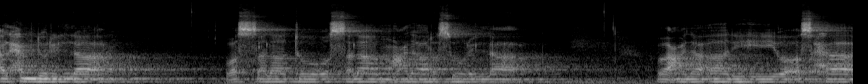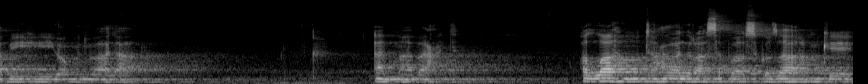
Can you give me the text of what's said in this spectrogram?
الحمد لله والصلاة والسلام على رسول الله وعلى آله وأصحابه ومن والاه. أما بعد الله متعال را سپاس گذارم که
